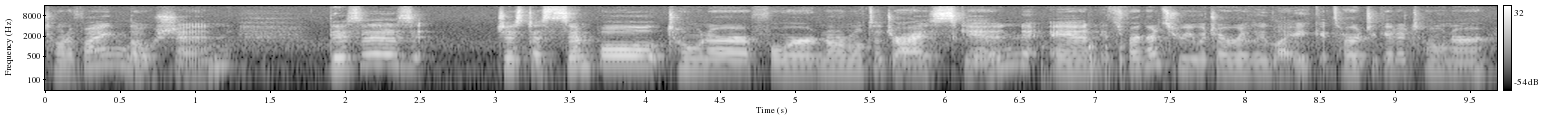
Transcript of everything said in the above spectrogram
tonifying lotion. This is just a simple toner for normal to dry skin and it's fragrance free which I really like. It's hard to get a toner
